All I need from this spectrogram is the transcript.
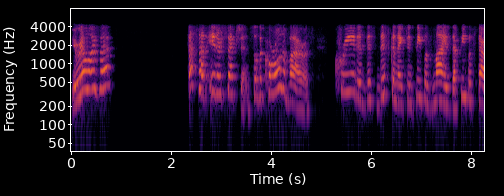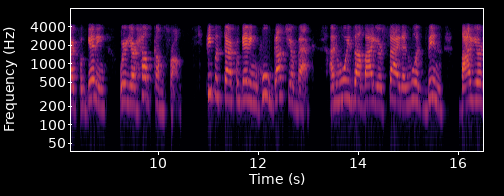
you realize that? That's that intersection. So the coronavirus created this disconnect in people's minds that people start forgetting where your help comes from. People start forgetting who got your back and who is uh, by your side and who has been by your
